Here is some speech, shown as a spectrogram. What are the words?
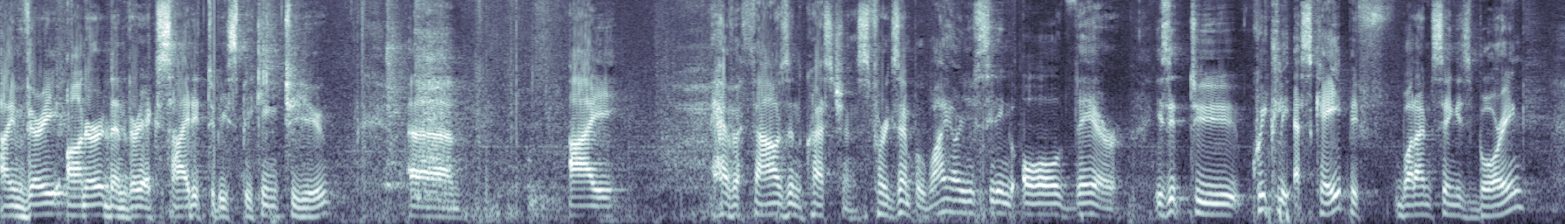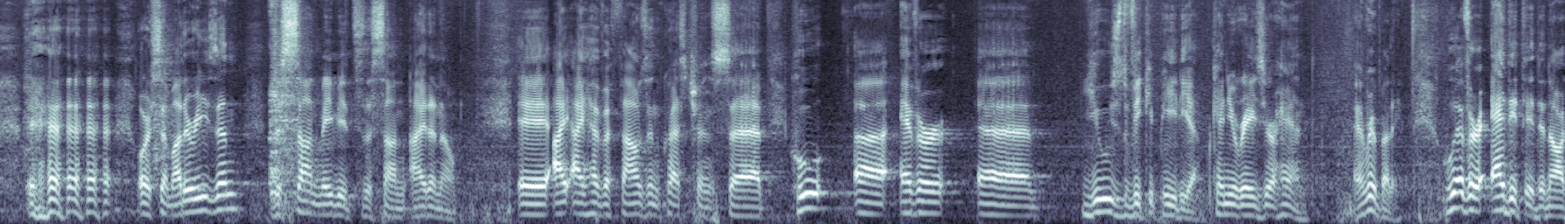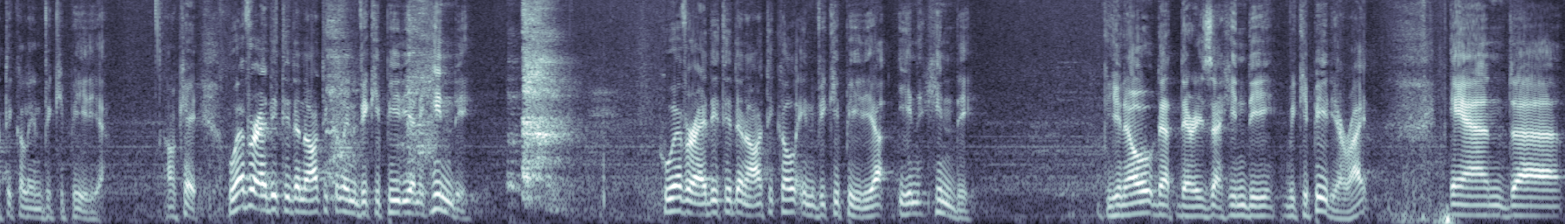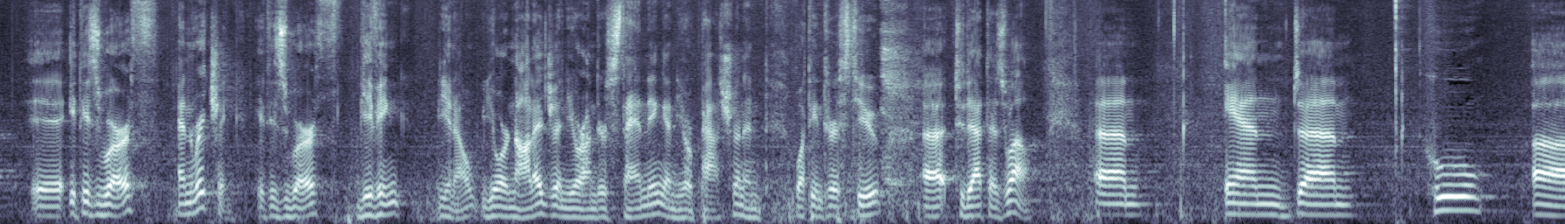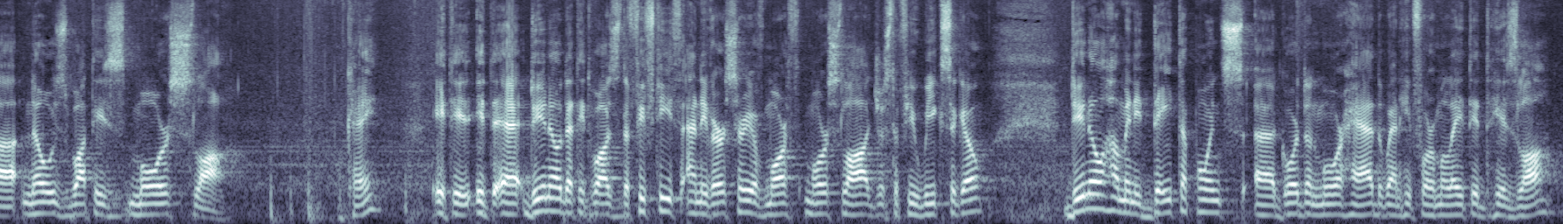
I'm very honored and very excited to be speaking to you. Um, I have a thousand questions. For example, why are you sitting all there? Is it to quickly escape if what I'm saying is boring? or some other reason? The sun, maybe it's the sun, I don't know. Uh, I, I, have a thousand questions. Uh, who uh, ever uh, used Wikipedia? Can you raise your hand? Everybody. Whoever edited an article in Wikipedia? Okay. Whoever edited an article in Wikipedia in Hindi? whoever edited an article in Wikipedia in Hindi. You know that there is a Hindi Wikipedia, right? And uh, it is worth enriching. It is worth giving, you know, your knowledge and your understanding and your passion and what interests you uh, to that as well. Um, and um, who uh, knows what is Moore's law? Okay? It, it, uh, do you know that it was the 50th anniversary of Moore's Law just a few weeks ago? Do you know how many data points uh, Gordon Moore had when he formulated his law?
